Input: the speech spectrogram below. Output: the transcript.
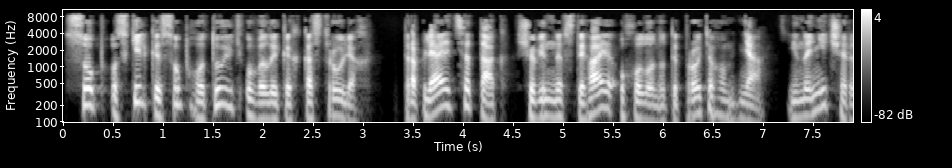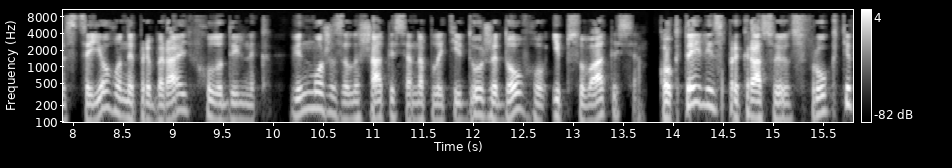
Суп, оскільки суп готують у великих каструлях, трапляється так, що він не встигає охолонути протягом дня, і на ніч через це його не прибирають в холодильник. Він може залишатися на плиті дуже довго і псуватися. Коктейлі з прикрасою з фруктів.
